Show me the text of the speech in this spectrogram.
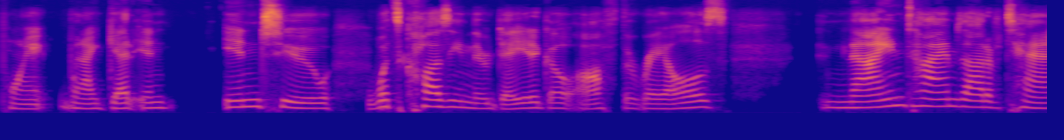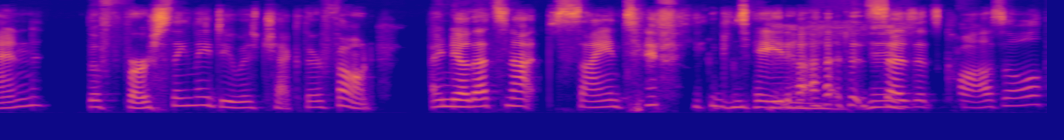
point, when I get in into what's causing their day to go off the rails, nine times out of 10, the first thing they do is check their phone. I know that's not scientific data that mm-hmm. says it's causal,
